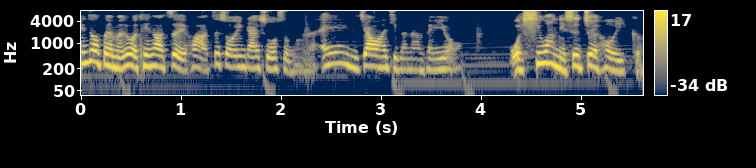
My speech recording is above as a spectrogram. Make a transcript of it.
听众朋友们，如果听到这里话，这时候应该说什么呢？哎、欸，你交往几个男朋友？我希望你是最后一个。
